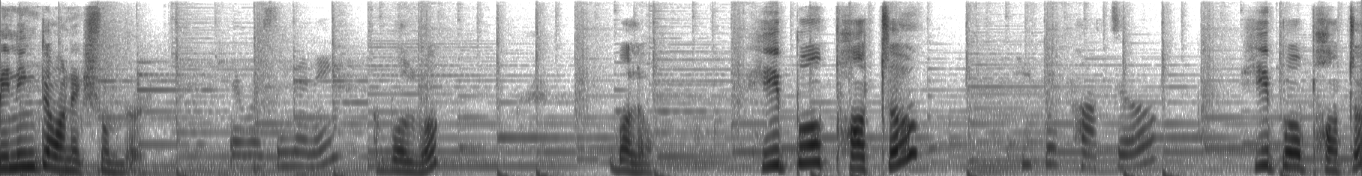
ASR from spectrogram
মিনিংটা অনেক সুন্দর There was a meaning. বলবো বলো হিপোফটো Hippopoto. হিপোফটো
